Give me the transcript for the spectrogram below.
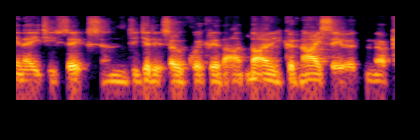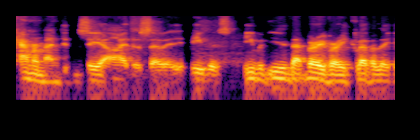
in 86 and he did it so quickly that not only couldn't I see it, the cameraman didn't see it either. So it, he was he, he did that very very cleverly.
